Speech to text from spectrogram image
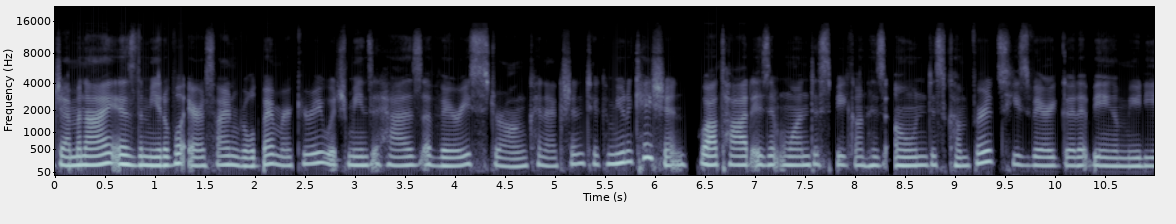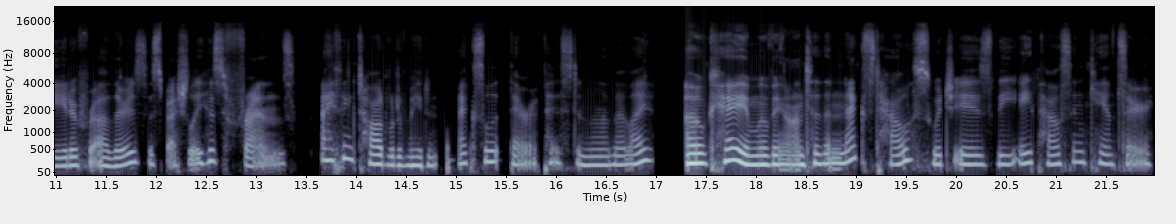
Gemini is the mutable air sign ruled by Mercury, which means it has a very strong connection to communication. While Todd isn't one to speak on his own discomforts, he's very good at being a mediator for others, especially his friends. I think Todd would have made an excellent therapist in another life. Okay, moving on to the next house, which is the eighth house in Cancer.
